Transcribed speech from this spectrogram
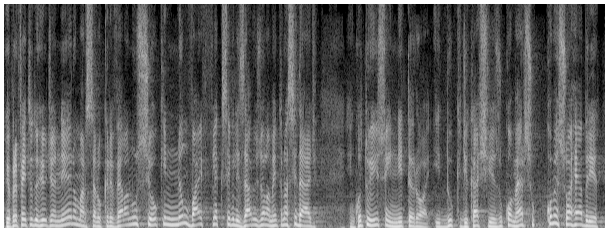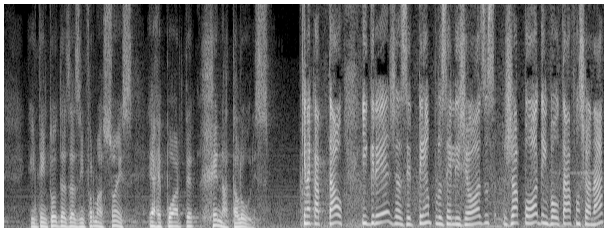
E o prefeito do Rio de Janeiro, Marcelo Crivella, anunciou que não vai flexibilizar o isolamento na cidade. Enquanto isso, em Niterói e Duque de Caxias, o comércio começou a reabrir. Quem tem todas as informações é a repórter Renata Loures. Aqui na capital, igrejas e templos religiosos já podem voltar a funcionar,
